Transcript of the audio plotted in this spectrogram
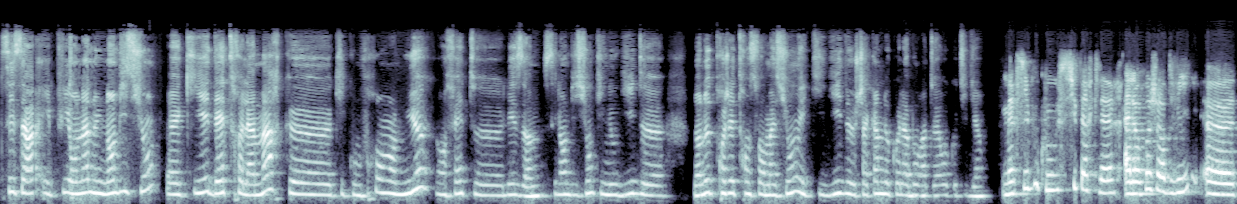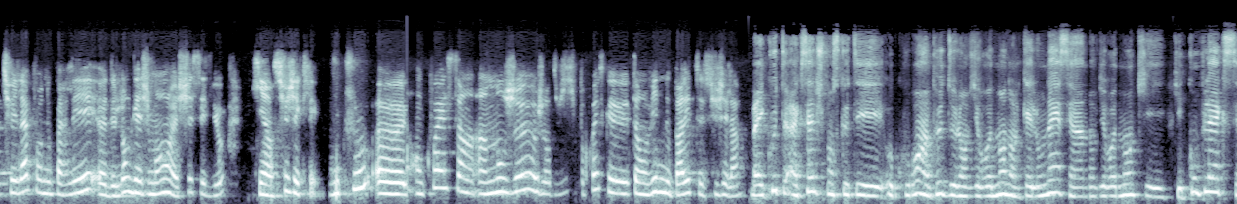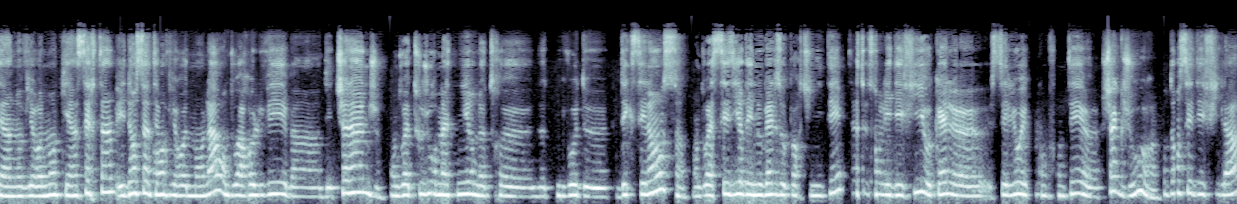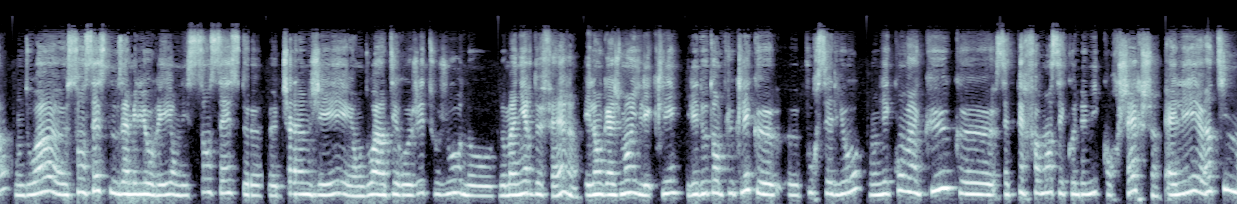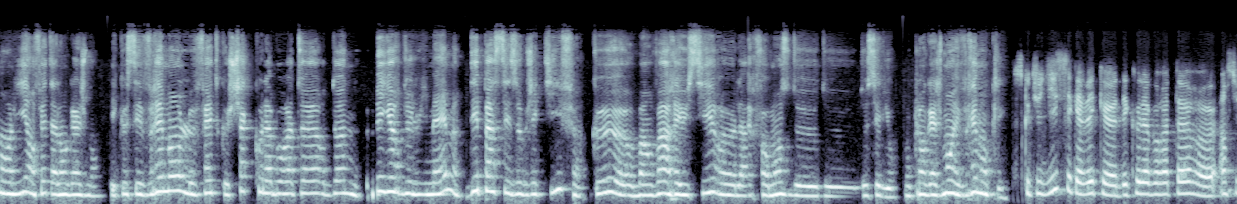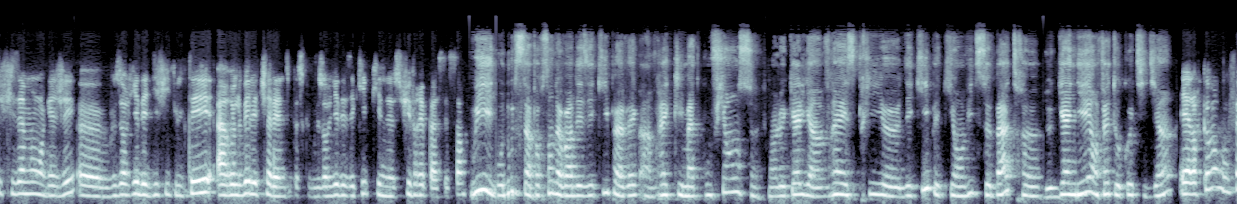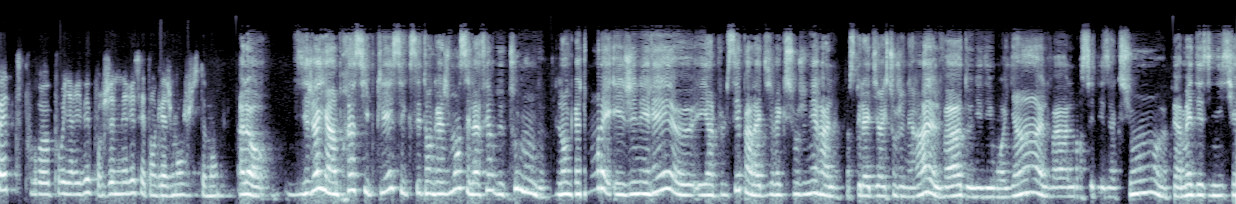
C'est ça. Et puis on a une ambition qui est d'être la marque euh, qui comprend mieux en fait euh, les hommes. C'est l'ambition qui nous guide euh, dans notre projet de transformation et qui guide chacun de nos collaborateurs au quotidien. Merci beaucoup, super clair. Alors aujourd'hui, tu es là pour nous parler de l'engagement chez Célio qui est un sujet clé. Du coup, euh, en quoi est-ce un, enjeu aujourd'hui? Pourquoi est-ce que tu as envie de nous parler de ce sujet-là? Bah écoute, Axel, je pense que tu es au courant un peu de l'environnement dans lequel on est. C'est un environnement qui est, qui est complexe, c'est un environnement qui est incertain. Et dans cet environnement-là, on doit relever eh ben, des challenges. On doit toujours maintenir notre, notre niveau d'excellence. on doit saisir des nouvelles opportunités. Ça, ce sont les défis auxquels euh, Célio est confronté euh, chaque jour. Dans ces défis-là, on doit euh, sans cesse nous améliorer on est sans cesse euh, challengé et on doit interroger toujours nos, manières de faire. Et l'engagement, il est clé. Il est d'autant plus clé que euh, pour Célio, on est convaincu que cette performance économique qu'on recherche, elle est intimement liée en fait à l'engagement et que c'est vraiment le fait que chaque collaborateur donne le meilleur de lui-même, dépasse ses objectifs, que euh, ben, on va réussir la performance de, de, de Célio. Donc l'engagement est vraiment clé. Ce que tu dis, c'est qu'avec des collaborateurs insuffisamment engagés, euh, vous auriez des difficultés à relever les challenges parce que vous auriez des équipes qui ne suivraient pas, c'est ça? Oui, pour nous, c'est important d'avoir des équipes avec un vrai climat de confiance, dans lequel il y a un vrai esprit euh, d'équipe et qui a envie de se battre, euh, de gagner en fait au quotidien. Et alors, comment vous faites pour, pour y arriver, pour générer cet engagement justement? Alors, déjà, il y a un principe clé, c'est que cet engagement, c'est l'affaire de tout le monde. L'engagement est, généré et impulsé par la direction générale, parce que la direction générale, elle va donner des moyens, elle va lancer des actions, permettre des initiatives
